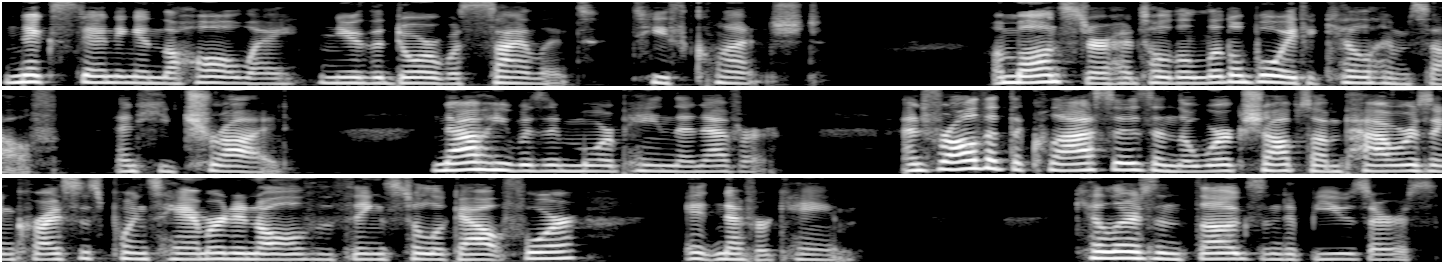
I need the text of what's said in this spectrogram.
Nick, standing in the hallway near the door, was silent, teeth clenched. A monster had told a little boy to kill himself, and he tried. Now he was in more pain than ever. And for all that the classes and the workshops on powers and crisis points hammered in all of the things to look out for, it never came. Killers and thugs and abusers,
